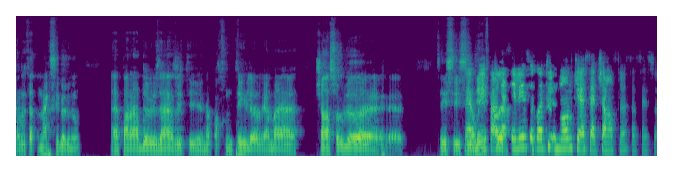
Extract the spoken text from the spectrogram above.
On a fait Max et Bruno. pendant deux ans, j'ai été une opportunité là, vraiment chanceux. Là, ben oui, par la télé, c'est pas tout le monde qui a cette chance-là, ça c'est sûr.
